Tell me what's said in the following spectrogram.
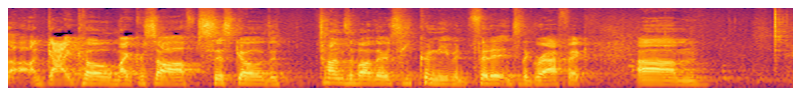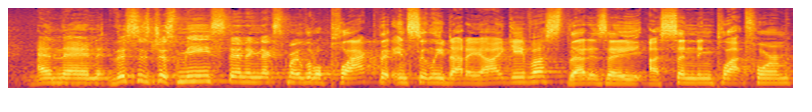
uh, Geico, Microsoft, Cisco, the tons of others. He couldn't even fit it into the graphic. Um, and then this is just me standing next to my little plaque that Instantly.ai gave us. That is a, a, sending platform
